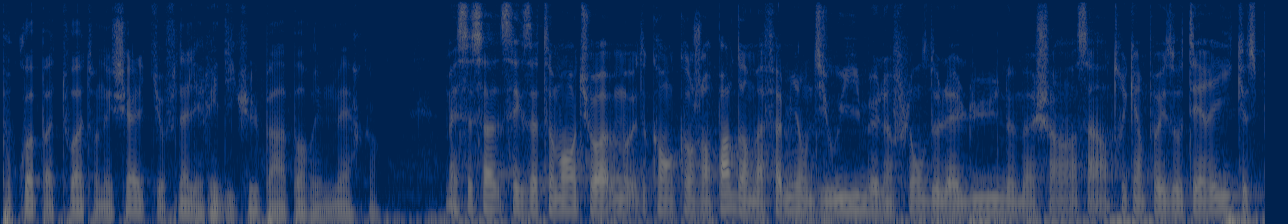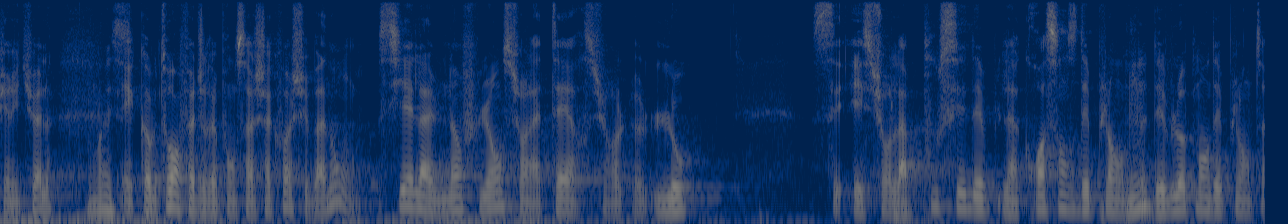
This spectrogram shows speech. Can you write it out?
pourquoi pas toi, à ton échelle, qui au final est ridicule par rapport à une mer quoi mais c'est ça, c'est exactement, tu vois, quand, quand j'en parle dans ma famille, on dit oui, mais l'influence de la lune, machin, c'est un truc un peu ésotérique, spirituel. et comme toi, en fait, je réponds ça à chaque fois, je fais bah non, si elle a une influence sur la terre, sur l'eau, et sur la poussée, des, la croissance des plantes, le mmh. développement des plantes,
